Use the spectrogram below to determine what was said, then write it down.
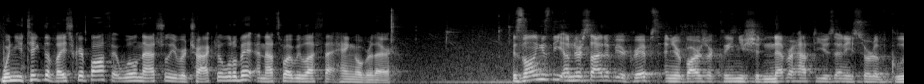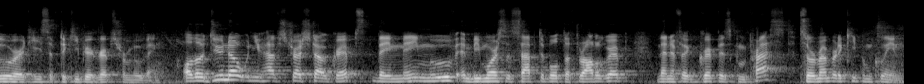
When you take the vice grip off, it will naturally retract a little bit and that's why we left that hangover there. As long as the underside of your grips and your bars are clean, you should never have to use any sort of glue or adhesive to keep your grips from moving. Although do note when you have stretched out grips, they may move and be more susceptible to throttle grip than if the grip is compressed, so remember to keep them clean.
